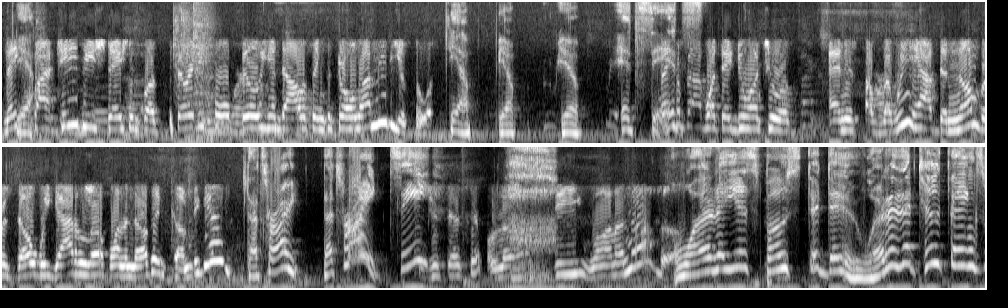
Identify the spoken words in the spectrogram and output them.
They Yeah. buy TV stations for thirty-four billion dollars and control our media source. Yep. Yep. Yep. It's Think it's about what they're doing to us. And it's, uh, but we have the numbers, though. We got to love one another and come together. that's right. That's right. See. Just that simple. Love see one another. What are you supposed to do? What are the two things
